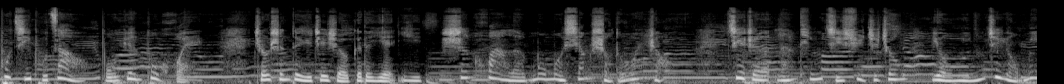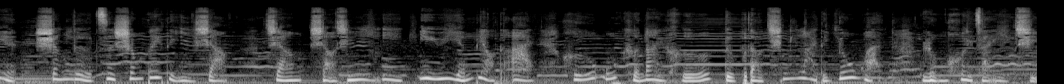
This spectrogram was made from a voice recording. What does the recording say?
不急不躁，不怨不悔。周深对于这首歌的演绎，深化了默默相守的温柔，借着《兰亭集序》之中有明就有灭、生乐自生悲的意象，将小心翼翼、溢于言表的爱和无可奈何、得不到青睐的幽婉融汇在一起。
